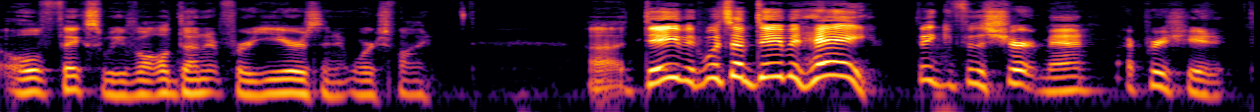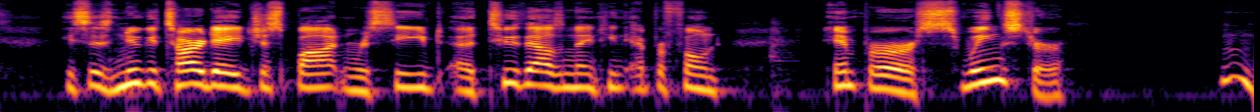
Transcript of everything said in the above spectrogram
old fix. We've all done it for years and it works fine. Uh, David, what's up, David? Hey, thank you for the shirt, man. I appreciate it. He says, New Guitar Day just bought and received a 2019 Epiphone Emperor Swingster. Hmm.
